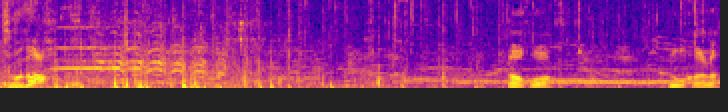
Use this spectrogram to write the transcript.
主子，老虎，如何了？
